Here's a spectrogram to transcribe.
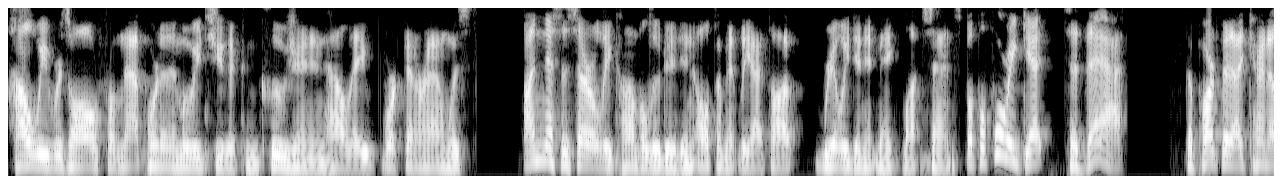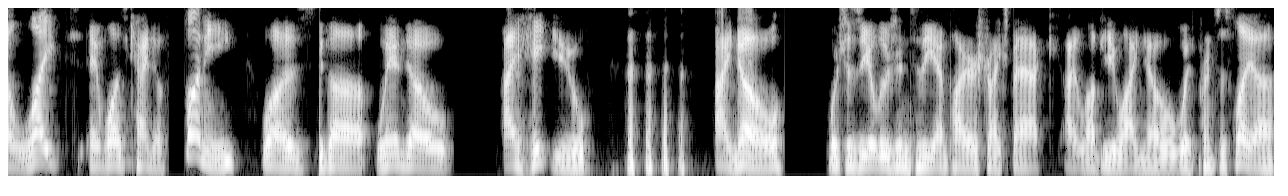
how we resolve from that point of the movie to the conclusion and how they worked that around was unnecessarily convoluted and ultimately I thought really didn't make much sense. But before we get to that, the part that I kind of liked and was kind of funny was the Lando, I hate you. I know, which is the allusion to the Empire Strikes Back, I love you, I know, with Princess Leia.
